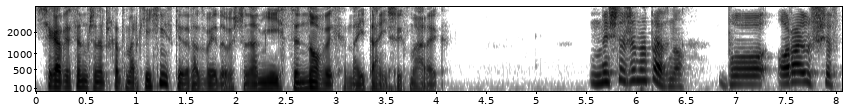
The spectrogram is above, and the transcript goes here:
Ciekaw jestem, czy na przykład marki chińskie teraz wejdą jeszcze na miejsce nowych, najtańszych marek. Myślę, że na pewno. Bo ora już się. W...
